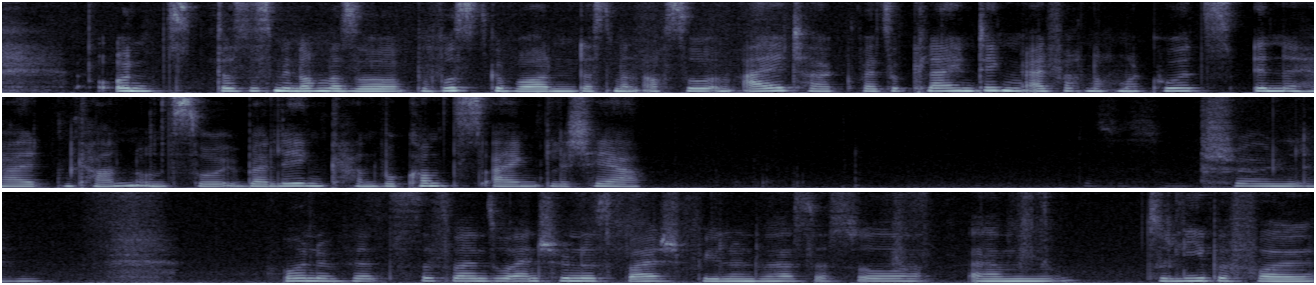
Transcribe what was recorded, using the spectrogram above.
und das ist mir nochmal so bewusst geworden, dass man auch so im Alltag bei so kleinen Dingen einfach nochmal kurz innehalten kann und so überlegen kann, wo kommt es eigentlich her. Das ist so schön, Lynn. Ohne Witz, das war so ein schönes Beispiel und du hast das so, ähm, so liebevoll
